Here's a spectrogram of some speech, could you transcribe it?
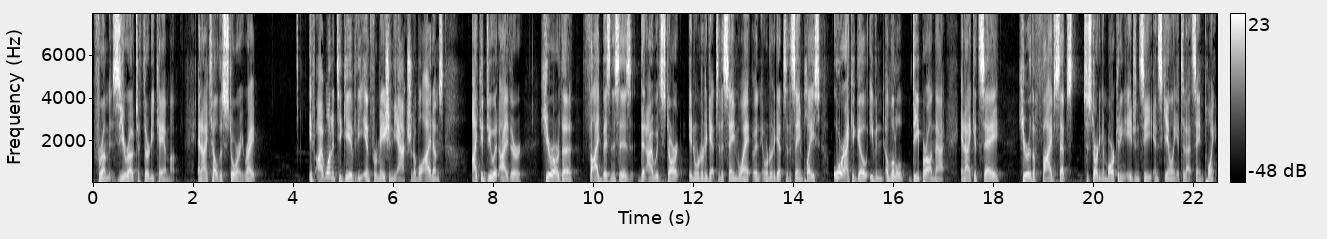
from zero to 30k a month, and I tell the story, right? If I wanted to give the information, the actionable items, I could do it either here are the five businesses that I would start in order to get to the same way, in order to get to the same place, or I could go even a little deeper on that and I could say, here are the five steps to starting a marketing agency and scaling it to that same point.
